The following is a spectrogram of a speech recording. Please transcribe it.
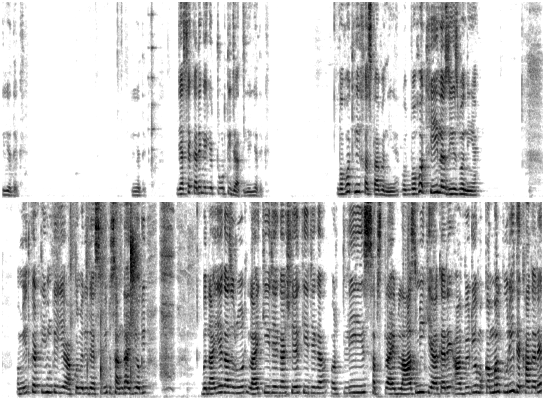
ये देखें। ये देखें। जैसे करेंगे, ये टूटती जाती है, ये देखें। बहुत ही खस्ता बनी है, और बहुत ही लजीज बनी है। उम्मीद करती हूँ कि ये आपको मेरी रेसिपी पसंद आई होगी। बनाइएगा ज़रूर लाइक कीजिएगा शेयर कीजिएगा, और प्लीज़ सब्सक्राइब लाजमी किया करें। आप वीडियो मुकम्मल पूरी देखा करें।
